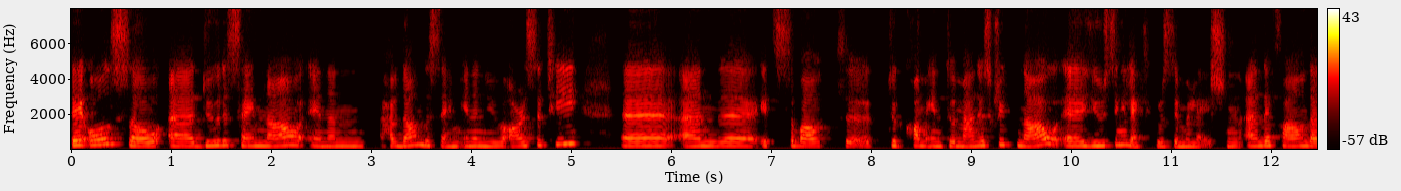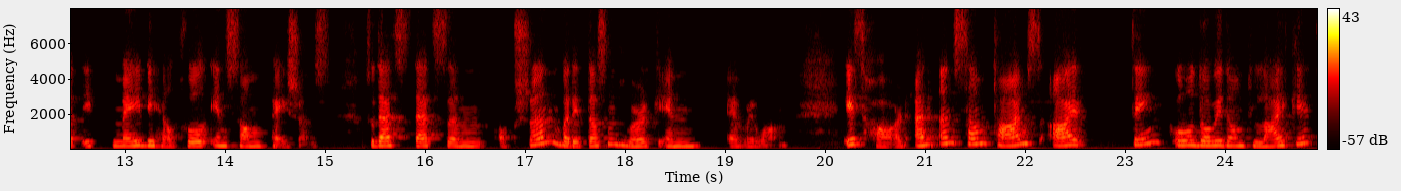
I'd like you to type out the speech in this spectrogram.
They also do the same now in an, have done the same in a new RCT and uh, it's about uh, to come into manuscript now uh, using electrical stimulation. And they found that it may be helpful in some patients. So that's that's an option, but it doesn't work in everyone. It's hard, and and sometimes I think, although we don't like it,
